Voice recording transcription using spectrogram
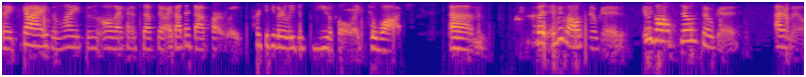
night skies and lights and all that kind of stuff. So I thought that that part was particularly just beautiful, like to watch. Um, but it was all so good. It was all so so good. I don't know.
